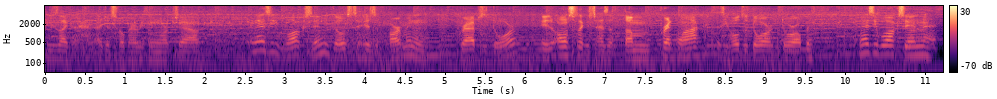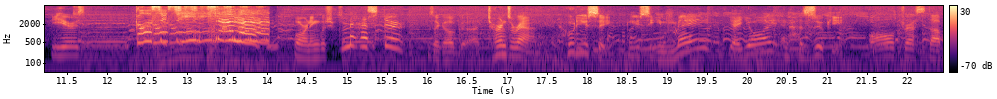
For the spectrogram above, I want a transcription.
he's like, I just hope everything works out. And as he walks in, he goes to his apartment and grabs the door. It almost like it has a thumbprint lock. As he holds the door, door opens. And as he walks in, he hears, or in English, Master. He's like, oh god. Turns around, and who do you see? You see Mei, Yayoi, and Hazuki, all dressed up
